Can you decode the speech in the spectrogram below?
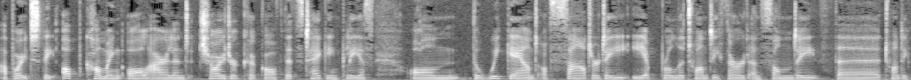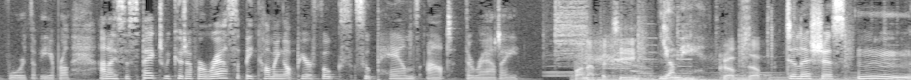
about the upcoming All Ireland Chowder Cook Off that's taking place on the weekend of Saturday, April the 23rd and Sunday, the 24th of April. And I suspect we could have a recipe coming up here, folks, so pens at the ready. Bon appetit. Yummy. Grubs up. Delicious. Mmm.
